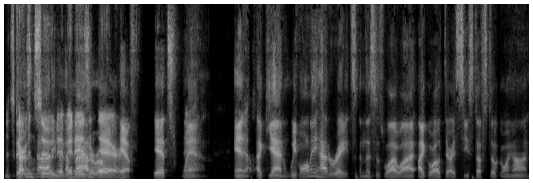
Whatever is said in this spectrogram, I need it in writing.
It's There's coming soon. If it isn't there, if it's when. Yeah. And yeah. again, we've only had rates, and this is why, why I go out there. I see stuff still going on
